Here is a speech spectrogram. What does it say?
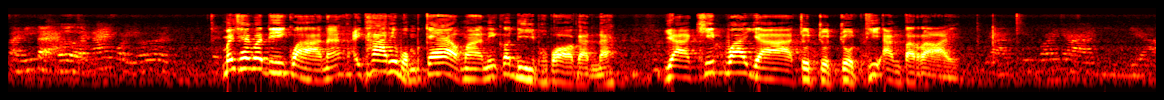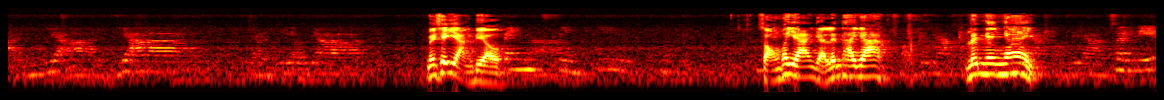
แต่นี้แต่แต่เออจะง่ายกว่าเยอะเลยไม่ใช่ว่าดีกว่านะ ไอ้ท่าที่ผมแก้ออกมานี่ก็ดีพอๆกันนะ อย่าคิดว่ายาจุดจุดจุดๆๆที่อันตราย อย่าคิดว่ายาอย่าอย่าอย่าอย่างเดียวยาไม่ใช่อย่างเดียวเป็นสิ่งที่ สองพยางค์อย่าเล่นท่ายาก เล่นง่าย ชนิด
